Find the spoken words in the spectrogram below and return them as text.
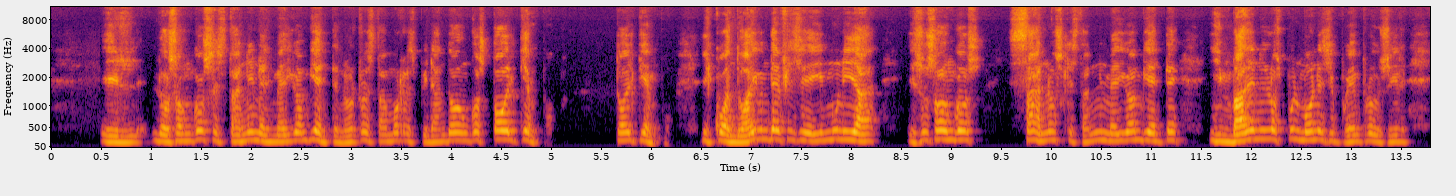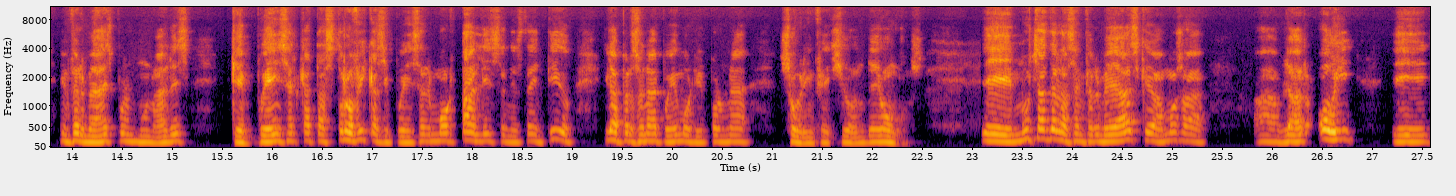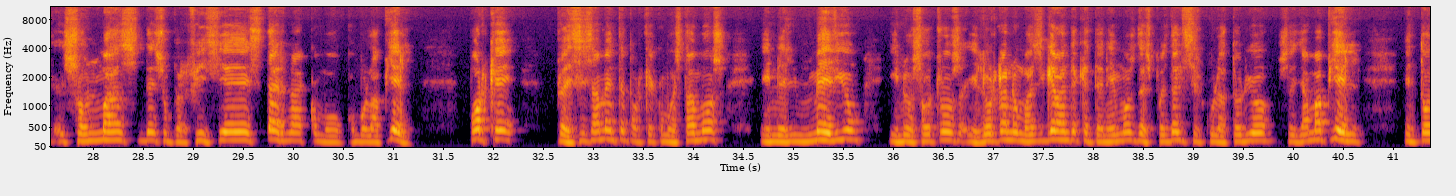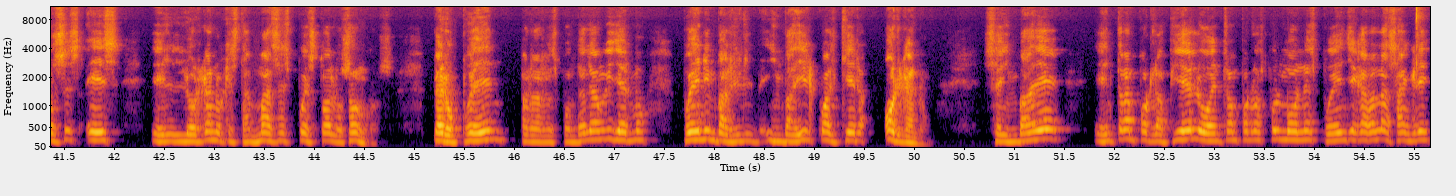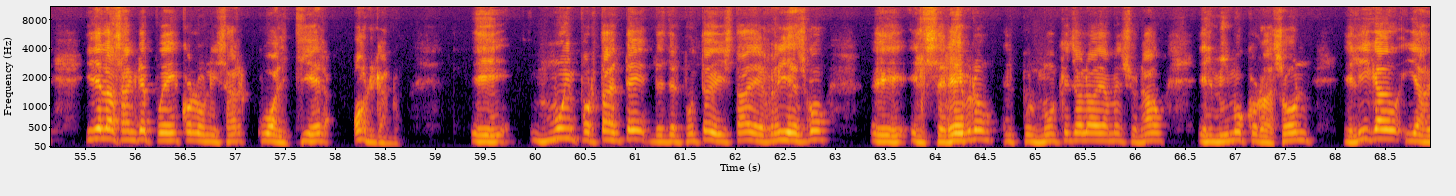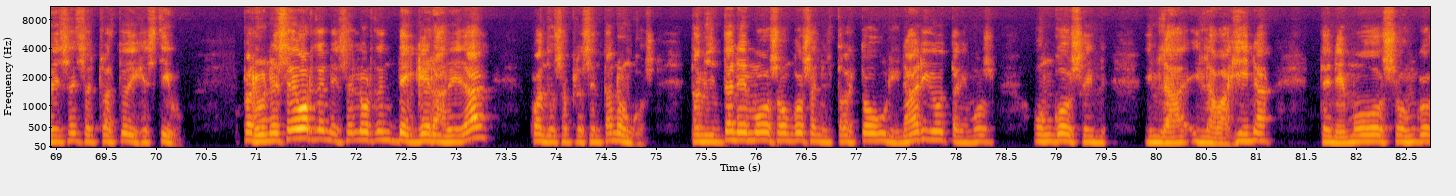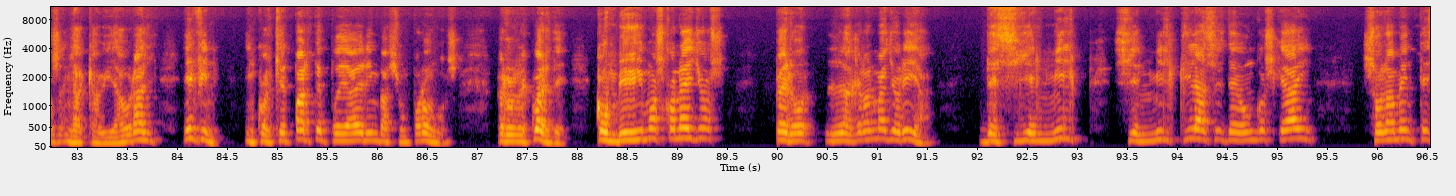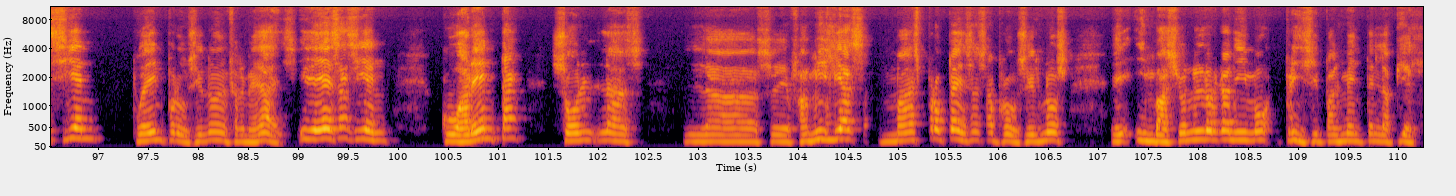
Los hongos están en el medio ambiente, nosotros estamos respirando hongos todo el tiempo, todo el tiempo. Y cuando hay un déficit de inmunidad, esos hongos sanos que están en el medio ambiente invaden los pulmones y pueden producir enfermedades pulmonares que pueden ser catastróficas y pueden ser mortales en este sentido, y la persona puede morir por una sobreinfección de hongos. Eh, muchas de las enfermedades que vamos a, hablar hoy son más de superficie externa como, como la piel, porque precisamente porque como estamos en el medio y nosotros el órgano más grande que tenemos después del circulatorio se llama piel, entonces es el órgano que está más expuesto a los hongos. Pero pueden, para responderle a don Guillermo, pueden invadir, cualquier órgano. Se invade, entran por la piel o entran por los pulmones, pueden llegar a la sangre y de la sangre pueden colonizar cualquier órgano. Eh, muy importante desde el punto de vista de riesgo, eh, el cerebro, el pulmón que ya lo había mencionado, el mismo corazón, el hígado y a veces el tracto digestivo. Pero en ese orden es el orden de gravedad cuando se presentan hongos. También tenemos hongos en el tracto urinario, tenemos hongos en, la, en la vagina, tenemos hongos en la cavidad oral, en fin, en cualquier parte puede haber invasión por hongos. Pero recuerde, convivimos con ellos, pero la gran mayoría de 100 mil clases de hongos que hay, solamente 100 pueden producirnos enfermedades. Y de esas 100, 40 son las las eh, familias más propensas a producirnos eh, invasión en el organismo, principalmente en la piel.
